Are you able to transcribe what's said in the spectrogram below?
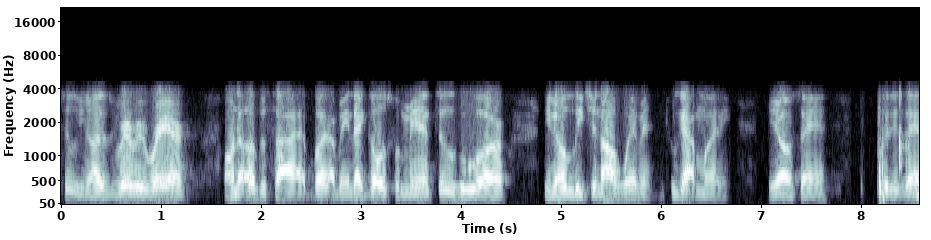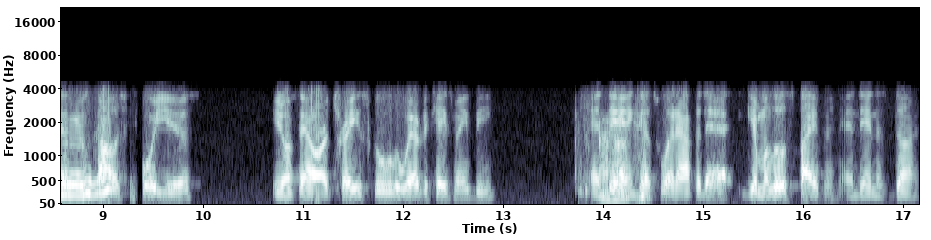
too. You know, it's very rare on the other side, but I mean that goes for men too who are, you know, leeching off women who got money. You know what I'm saying? Put his ass through Mhm. college for four years, you know what I'm saying, or a trade school or whatever the case may be. And Uh-huh. then guess what? After that, give him a little stipend and then it's done.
